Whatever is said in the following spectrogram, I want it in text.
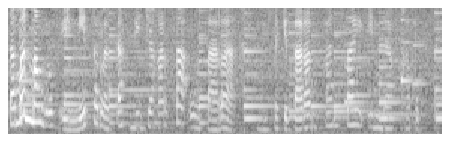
Taman Mangrove ini terletak di Jakarta Utara, di sekitaran Pantai Indah Kapuk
